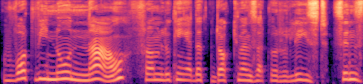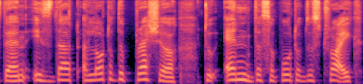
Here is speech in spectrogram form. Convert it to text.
What we know now from looking at the documents that were released since then is that a lot of the pressure to end the support of the strike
